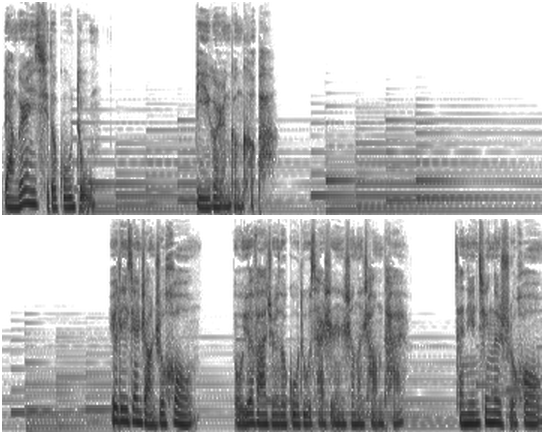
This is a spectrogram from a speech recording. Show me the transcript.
两个人一起的孤独，比一个人更可怕。阅历渐长之后，我越发觉得孤独才是人生的常态。在年轻的时候。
